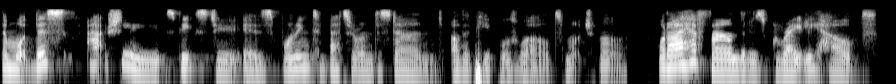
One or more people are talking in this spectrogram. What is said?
then what this actually speaks to is wanting to better understand other people's worlds much more. What I have found that has greatly helped,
